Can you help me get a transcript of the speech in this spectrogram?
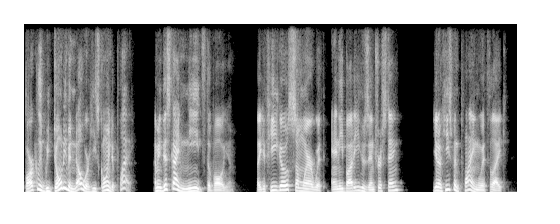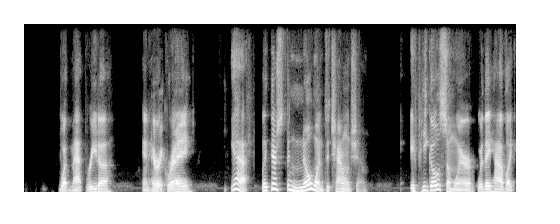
Barkley, we don't even know where he's going to play. I mean, this guy needs the volume. Like if he goes somewhere with anybody who's interesting, you know, he's been playing with like what Matt Breida and Eric, Eric Gray. Gray. Yeah, like there's been no one to challenge him. If he goes somewhere where they have like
